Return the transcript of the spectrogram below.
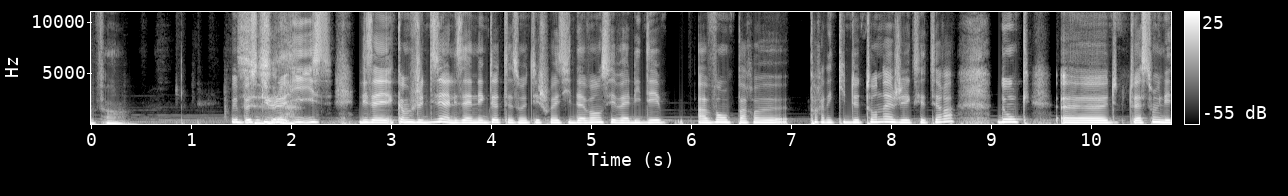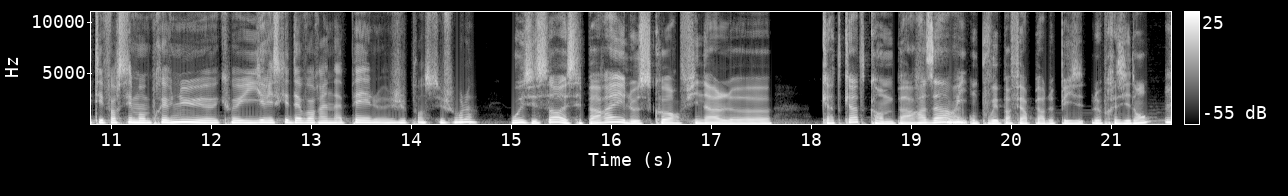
Enfin. Oui, parce que le- il- il- les, comme je le disais, hein, les anecdotes, elles ont été choisies d'avance et validées avant par, euh, par l'équipe de tournage, etc. Donc, euh, de toute façon, il était forcément prévenu euh, qu'il risquait d'avoir un appel, euh, je pense, ce jour-là. Oui, c'est ça. Et c'est pareil, le score final euh, 4-4, comme par hasard. Oui. On pouvait pas faire perdre le, pays- le président. Mm.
